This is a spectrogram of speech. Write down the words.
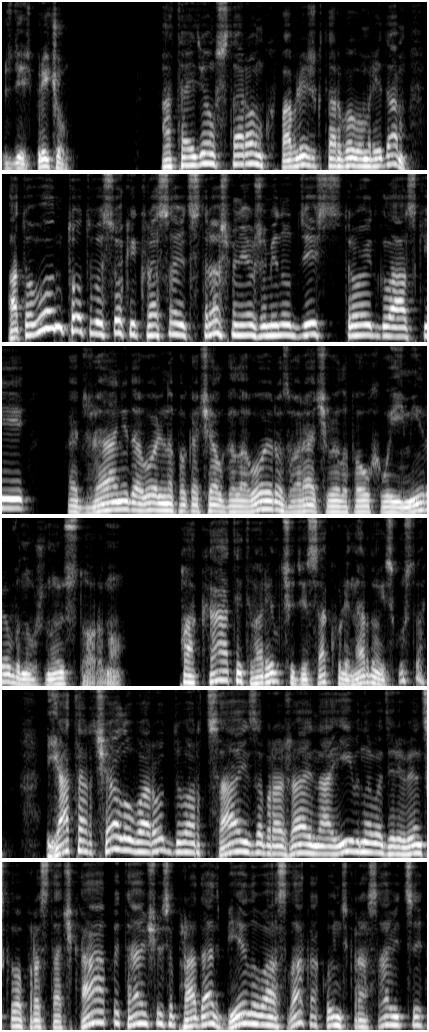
здесь при чем? Отойдем в сторонку, поближе к торговым рядам, а то вон тот высокий красавец-страж мне уже минут десять строит глазки». Хаджа недовольно покачал головой, разворачивая лопоухого Эмира в нужную сторону. «Пока ты творил чудеса кулинарного искусства, я торчал у ворот дворца, изображая наивного деревенского простачка, пытающегося продать белого осла какой-нибудь красавице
